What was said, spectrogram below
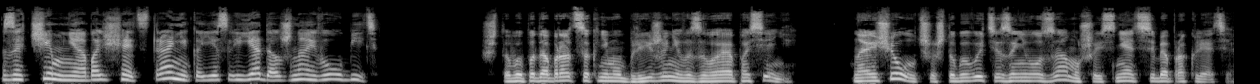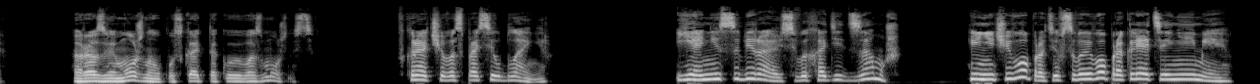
зачем мне обольщать странника, если я должна его убить?» «Чтобы подобраться к нему ближе, не вызывая опасений. А еще лучше, чтобы выйти за него замуж и снять с себя проклятие. Разве можно упускать такую возможность? Вкратчиво спросил Блайнер. Я не собираюсь выходить замуж и ничего против своего проклятия не имею,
